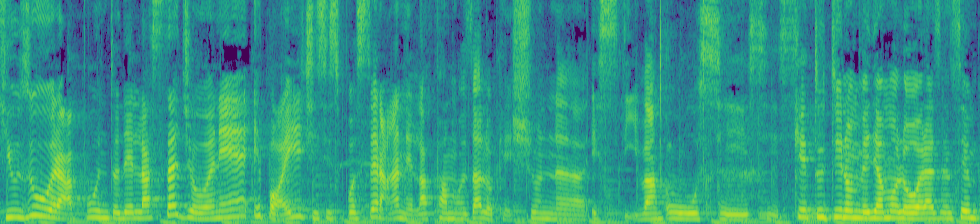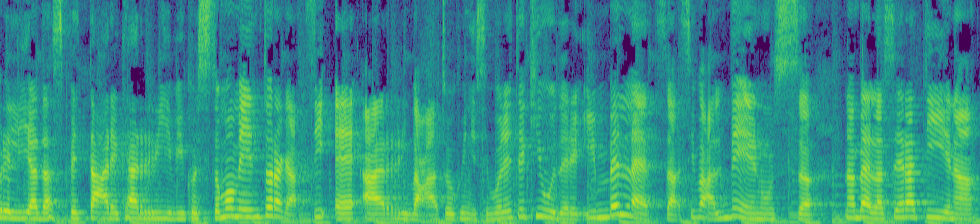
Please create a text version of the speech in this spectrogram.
Chiusura appunto della stagione e poi ci si sposterà nella famosa location eh, estiva. Uh, sì, sì, sì. Che tutti non vediamo l'ora, siamo sempre lì ad aspettare che arrivi questo momento, ragazzi, è arrivato. Quindi se volete chiudere in bellezza, si va al Venus, una bella seratina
